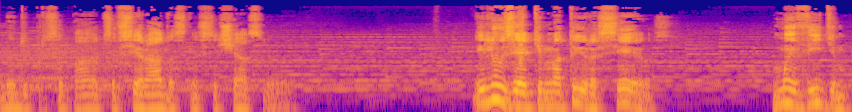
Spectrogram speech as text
Люди просыпаются, все радостны, все счастливы. Иллюзия темноты рассеялась. Мы видим,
